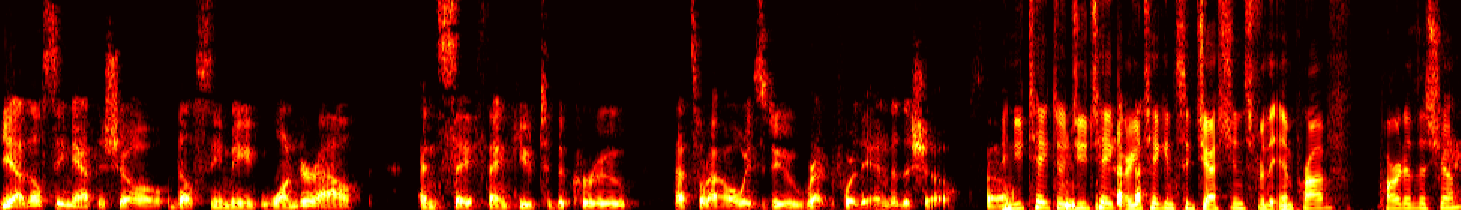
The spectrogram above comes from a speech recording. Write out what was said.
Yeah, they'll see me at the show. They'll see me wander out and say thank you to the crew. That's what I always do right before the end of the show. So And you take, do you take, are you taking suggestions for the improv part of the show?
